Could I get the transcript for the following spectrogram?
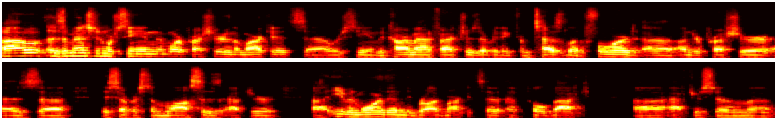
Uh, as I mentioned, we're seeing more pressure in the markets. Uh, we're seeing the car manufacturers, everything from Tesla to Ford, under pressure as they suffer some losses after even more than the broad markets have, have pulled back after some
